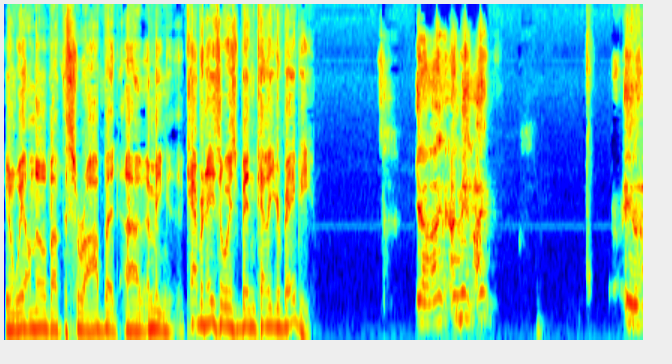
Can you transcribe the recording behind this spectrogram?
you know we all know about the Syrah, but uh, I mean, Cabernet's always been kind of your baby. Yeah, I, I mean, I, you know,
